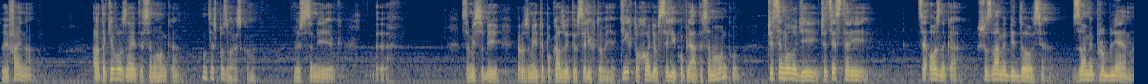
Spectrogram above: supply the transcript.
То є файно. А таке, ви знаєте, самогонка, ну це ж позорисько. Ви ж самі як е, самі собі, розумієте, показуєте в селі, хто ви є. Ті, хто ходять в селі купляти самогонку, чи це молоді, чи це старі, це ознака, що з вами бідося, з вами проблема.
